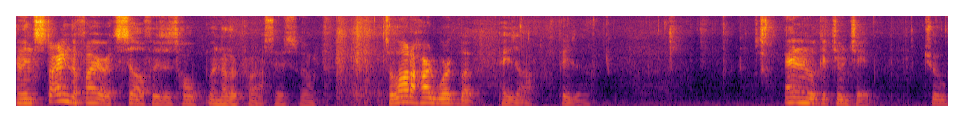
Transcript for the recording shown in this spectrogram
And then starting the fire itself is its whole another process. So it's a lot of hard work, but pays off, Pays off. And it'll get you in shape. True.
